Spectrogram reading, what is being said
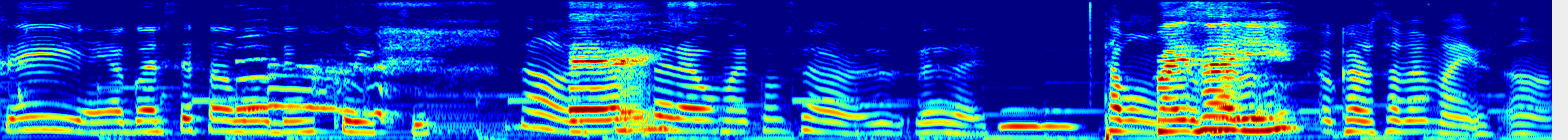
sei. Aí agora você falou, deu um clique. Não, É é o Michael Cera, verdade. Tá bom, Mas eu aí- Quero, eu quero saber mais. Ah,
